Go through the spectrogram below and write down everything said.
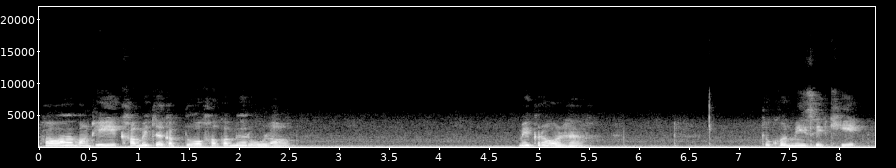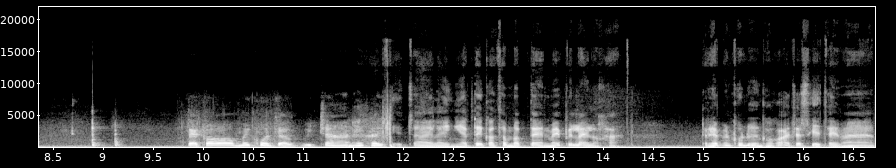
เพราะว่าบางทีเขาไม่เจอกับตัวเขาก็ไม่รู้หรอก ไม่โกรธค่ะ ทุกคนมีสิทธิ์คิด แต่ก็ไม่ควรจะวิจารณ์ให้ใครเสียใจอะไรอย่างเงี้ย แต่ก็สำหรับแตนไม่เป็นไรหรอกค่ะ แต่ถ้าเป็นคนอื่นเขาก็อาจจะเสียใจมาก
